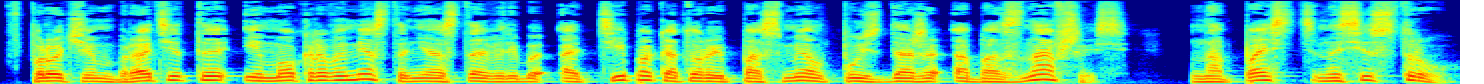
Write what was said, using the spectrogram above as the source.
Впрочем, братья-то и мокрого места не оставили бы от типа, который посмел, пусть даже обознавшись, напасть на сестру.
